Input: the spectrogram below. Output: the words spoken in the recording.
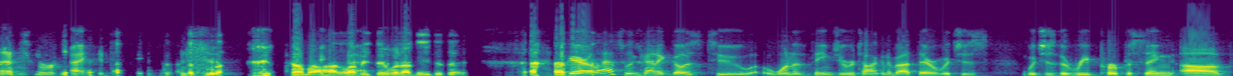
that's right. come on, let me do what I need to do. okay, our last one kind of goes to one of the themes you were talking about there, which is which is the repurposing of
